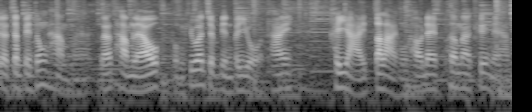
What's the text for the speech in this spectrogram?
จะจำเป็นต้องทำนะแล้วทำแล้วผมคิดว่าจะเป็นประโยชน์ให้ขยายตลาดของเขาได้เพิ่มมากขึ้นนะครับ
